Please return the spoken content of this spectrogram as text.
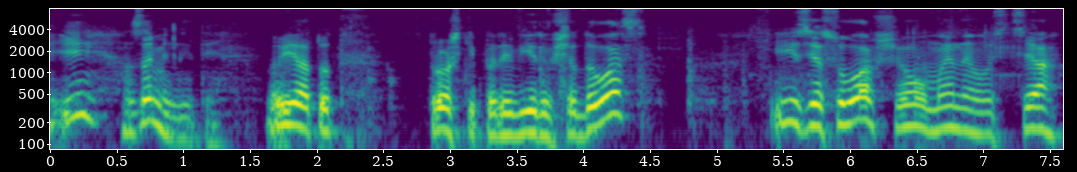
і замінити. Ну, я тут трошки перевірив ще до вас і з'ясував, що у мене ось ця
